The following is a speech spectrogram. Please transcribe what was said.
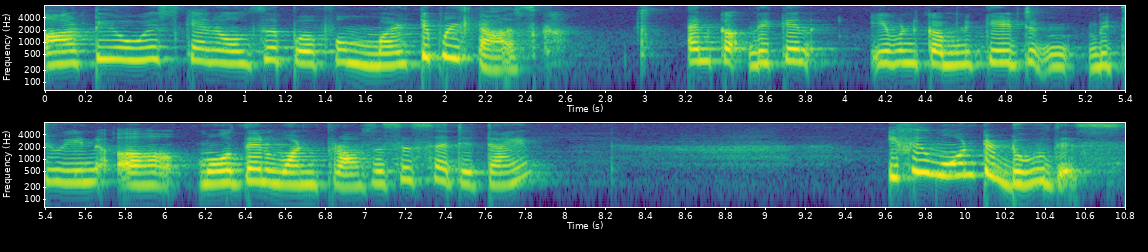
RTOS can also perform multiple tasks and they can even communicate between uh, more than one processes at a time. If you want to do this,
